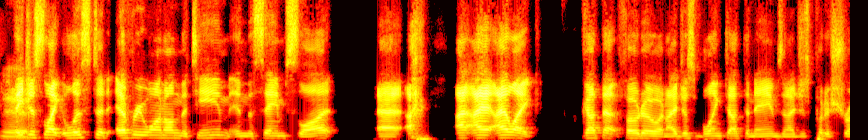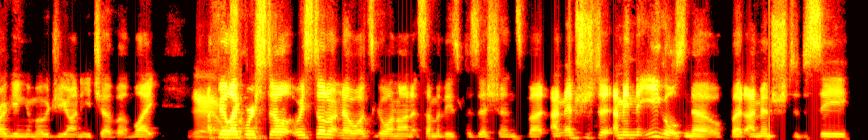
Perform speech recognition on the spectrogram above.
Yeah. They just like listed everyone on the team in the same slot. Uh, I, I, I like got that photo and I just blanked out the names and I just put a shrugging emoji on each of them. Like yeah, I feel like we're still we still don't know what's going on at some of these positions, but I'm interested. I mean, the Eagles know, but I'm interested to see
